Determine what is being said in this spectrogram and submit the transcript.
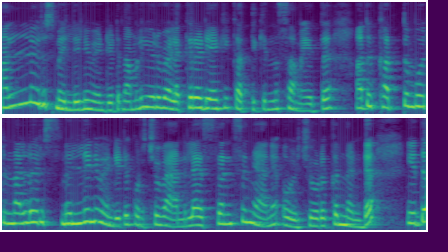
നല്ലൊരു സ്മെല്ലിന് വേണ്ടിയിട്ട് നമ്മൾ ഈ ഒരു വിളക്ക് റെഡിയാക്കി കത്തിക്കുന്ന സമയത്ത് അത് കത്തുമ്പോൾ ഒരു നല്ലൊരു സ്മെല്ലിന് വേണ്ടിയിട്ട് കുറച്ച് വാനില എസൻസ് ഞാൻ ഒഴിച്ചു കൊടുക്കുന്നുണ്ട്. ഇത്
